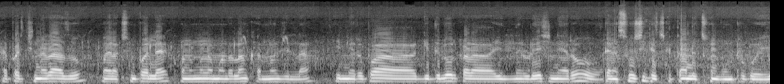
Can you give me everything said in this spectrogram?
నా పేరు చిన్నరాజు మా లక్ష్మీపల్లె కొనుగోలు మండలం కర్నూలు జిల్లా. ఈ మిరప గిద్దలూరు కాడ ఇంత వేసినారు దాన్ని చూసి తెచ్చుకు తెచ్చుకొని గుంటూరు పోయి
